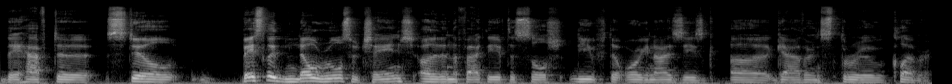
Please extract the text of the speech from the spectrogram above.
they have to still basically no rules have changed other than the fact that you have to social you have to organize these uh, gatherings through Clever.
